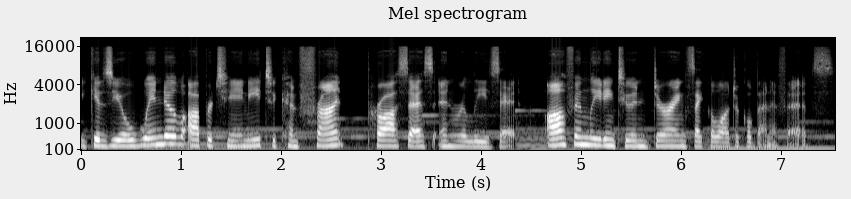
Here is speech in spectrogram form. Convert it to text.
it gives you a window of opportunity to confront, process, and release it, often leading to enduring psychological benefits.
